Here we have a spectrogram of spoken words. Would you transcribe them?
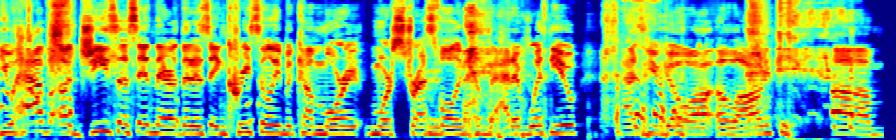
You have a Jesus in there that has increasingly become more more stressful and combative with you as you go a- along, um,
